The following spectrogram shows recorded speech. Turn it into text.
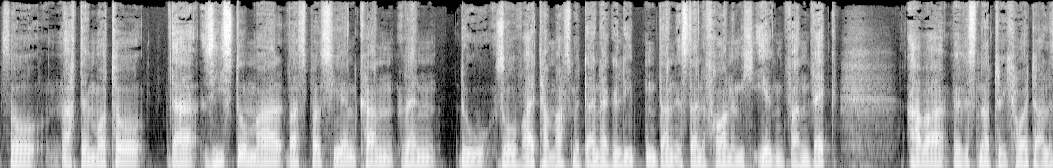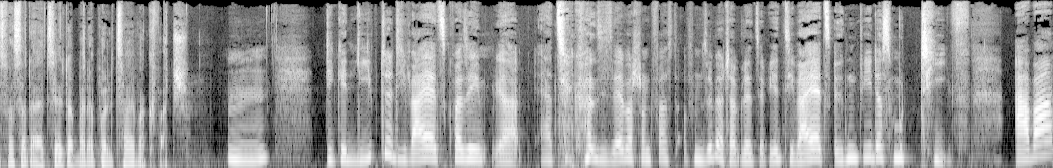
So nach dem Motto, da siehst du mal, was passieren kann, wenn du so weitermachst mit deiner Geliebten, dann ist deine Frau nämlich irgendwann weg. Aber wir wissen natürlich heute, alles, was er da erzählt hat bei der Polizei, war Quatsch. Mhm. Die Geliebte, die war jetzt quasi, ja, er hat ja quasi selber schon fast auf dem Silbertablett serviert, sie war jetzt irgendwie das Motiv. Aber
